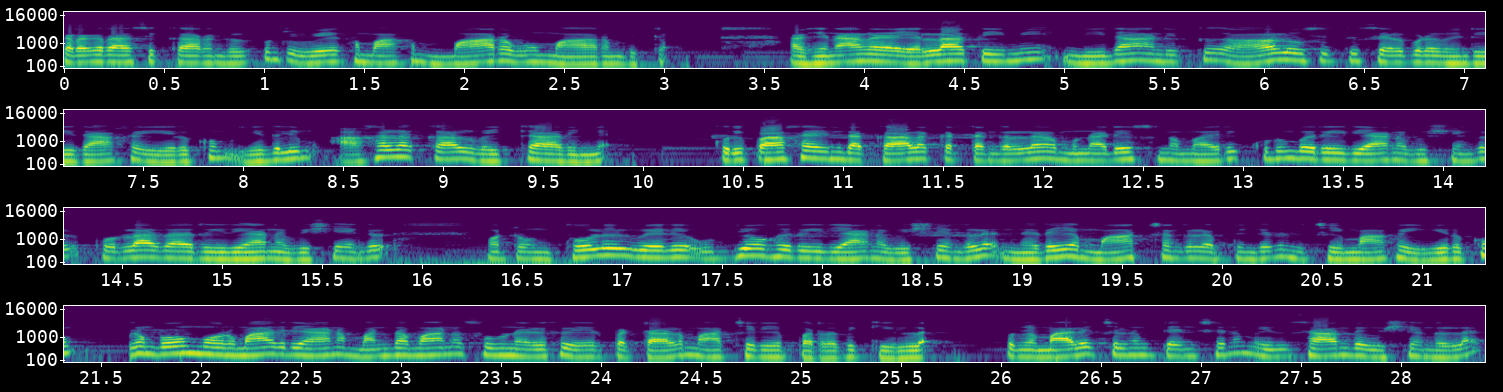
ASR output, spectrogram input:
கடகராசிக்காரங்களுக்கு கொஞ்சம் வேகமாக மாறவும் ஆரம்பிக்கும். அதனால் எல்லாத்தையுமே நிதானித்து ஆலோசித்து செயல்பட வேண்டியதாக இருக்கும். எதிலையும் அகலக்கால் வைக்காதீங்க. குறிப்பாக இந்த காலகட்டங்களில் முன்னாடியே சொன்ன மாதிரி குடும்ப ரீதியான விஷயங்கள் பொருளாதார ரீதியான விஷயங்கள் மற்றும் தொழில் வேலை உத்தியோக ரீதியான விஷயங்களில் நிறைய மாற்றங்கள் அப்படிங்கிறது நிச்சயமாக இருக்கும். திரும்பவும் ஒரு மாதிரியான மந்தமான சூழ்நிலைகள் ஏற்பட்டாலும் ஆச்சரியப்படுறதுக்கு இல்லை. கொஞ்சம் மலைச்சலும் டென்ஷனும் இது சார்ந்த விஷயங்களில்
